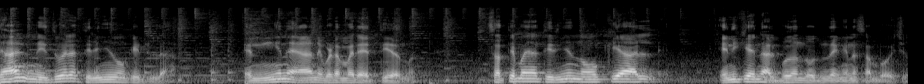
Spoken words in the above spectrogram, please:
ഞാൻ ഇതുവരെ തിരിഞ്ഞു നോക്കിയിട്ടില്ല. എങ്ങനെയാണ് ഇവിടം വരെ എത്തിയതെന്ന്. സത്യമായി ഞാൻ തിരിഞ്ഞു നോക്കിയാൽ എനിക്ക് തന്നെ അത്ഭുതം തോന്നുന്നത് എങ്ങനെ സംഭവിച്ചു.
